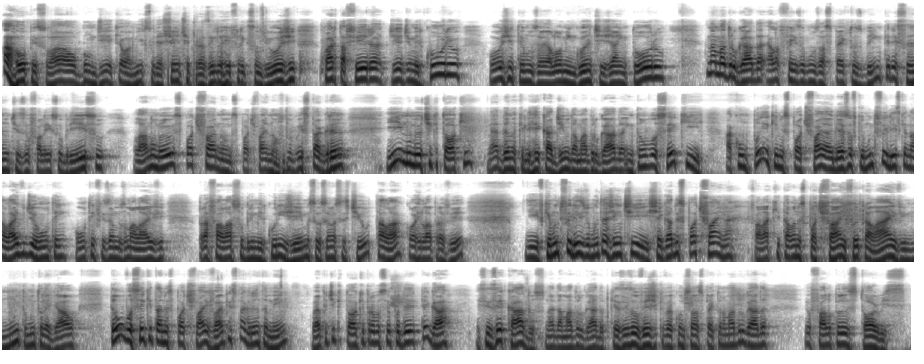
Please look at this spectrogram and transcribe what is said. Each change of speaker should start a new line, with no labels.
Arro pessoal, bom dia, aqui é o Amir Suryashanti trazendo a reflexão de hoje, quarta-feira, dia de Mercúrio, hoje temos a lua minguante já em touro, na madrugada ela fez alguns aspectos bem interessantes, eu falei sobre isso lá no meu Spotify, não, no Spotify não, no meu Instagram e no meu TikTok, né, dando aquele recadinho da madrugada, então você que acompanha aqui no Spotify, aliás eu fiquei muito feliz que na live de ontem, ontem fizemos uma live para falar sobre Mercúrio em Gêmeos. Se você não assistiu, tá lá, corre lá para ver. E fiquei muito feliz de muita gente chegar do Spotify, né? Falar que estava no Spotify e foi para live, muito, muito legal. Então, você que está no Spotify, vai para o Instagram também, vai para o TikTok para você poder pegar esses recados né, da madrugada, porque às vezes eu vejo que vai acontecer um aspecto na madrugada, eu falo pelos stories.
